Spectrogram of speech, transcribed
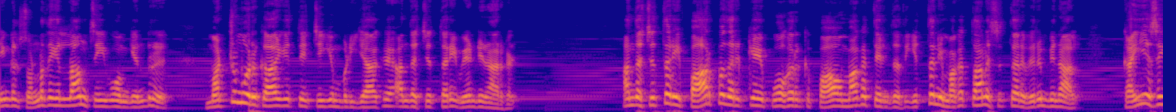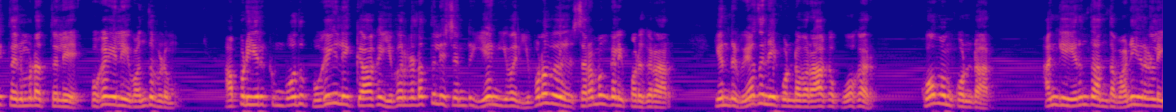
நீங்கள் சொன்னதையெல்லாம் செய்வோம் என்று மற்றும் ஒரு காரியத்தை செய்யும்படியாக அந்த சித்தரை வேண்டினார்கள். அந்த சித்தரை பார்ப்பதற்கே போகருக்கு பாவமாக தெரிந்தது. இத்தனை மகத்தான சித்தர் விரும்பினால் கையசைத்த நிமிடத்திலே புகையிலை வந்துவிடும். அப்படி இருக்கும்போது புகையிலைக்காக இவர்களிடத்திலே சென்று ஏன் இவர் இவ்வளவு சிரமங்களை படுகிறார் என்று வேதனை கொண்டவராக போகர் கோபம் கொண்டார். அங்கே இருந்த அந்த வணிகர்களை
